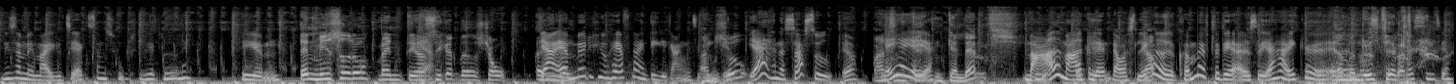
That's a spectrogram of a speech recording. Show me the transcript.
Ligesom med Michael Jacksons hus i virkeligheden, ikke? Det, øhm, Den missede du, men det har Ja. sikkert været sjovt. jeg har mødt Hugh Hefner en del gange til gengæld. Ja, han er så sød. Ja, han Ja, sådan ja, ja, ja. en galant? Meget, meget Okay. galant. Der var slet ikke Ja. noget at komme efter der. Altså, jeg har ikke øh, andet man lyst til at- godt at sige til.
